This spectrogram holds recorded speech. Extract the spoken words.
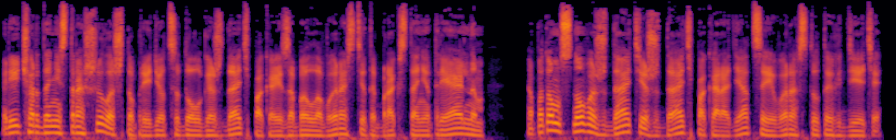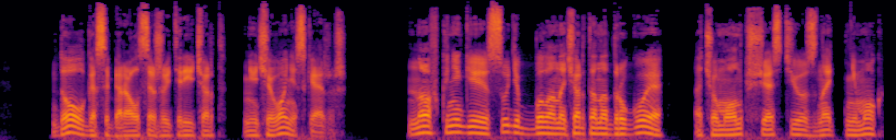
Ричарда не страшило, что придется долго ждать, пока Изабелла вырастет и брак станет реальным, а потом снова ждать и ждать, пока родятся и вырастут их дети. Долго собирался жить Ричард, ничего не скажешь. Но в книге судеб было начертано другое, о чем он, к счастью, знать не мог.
